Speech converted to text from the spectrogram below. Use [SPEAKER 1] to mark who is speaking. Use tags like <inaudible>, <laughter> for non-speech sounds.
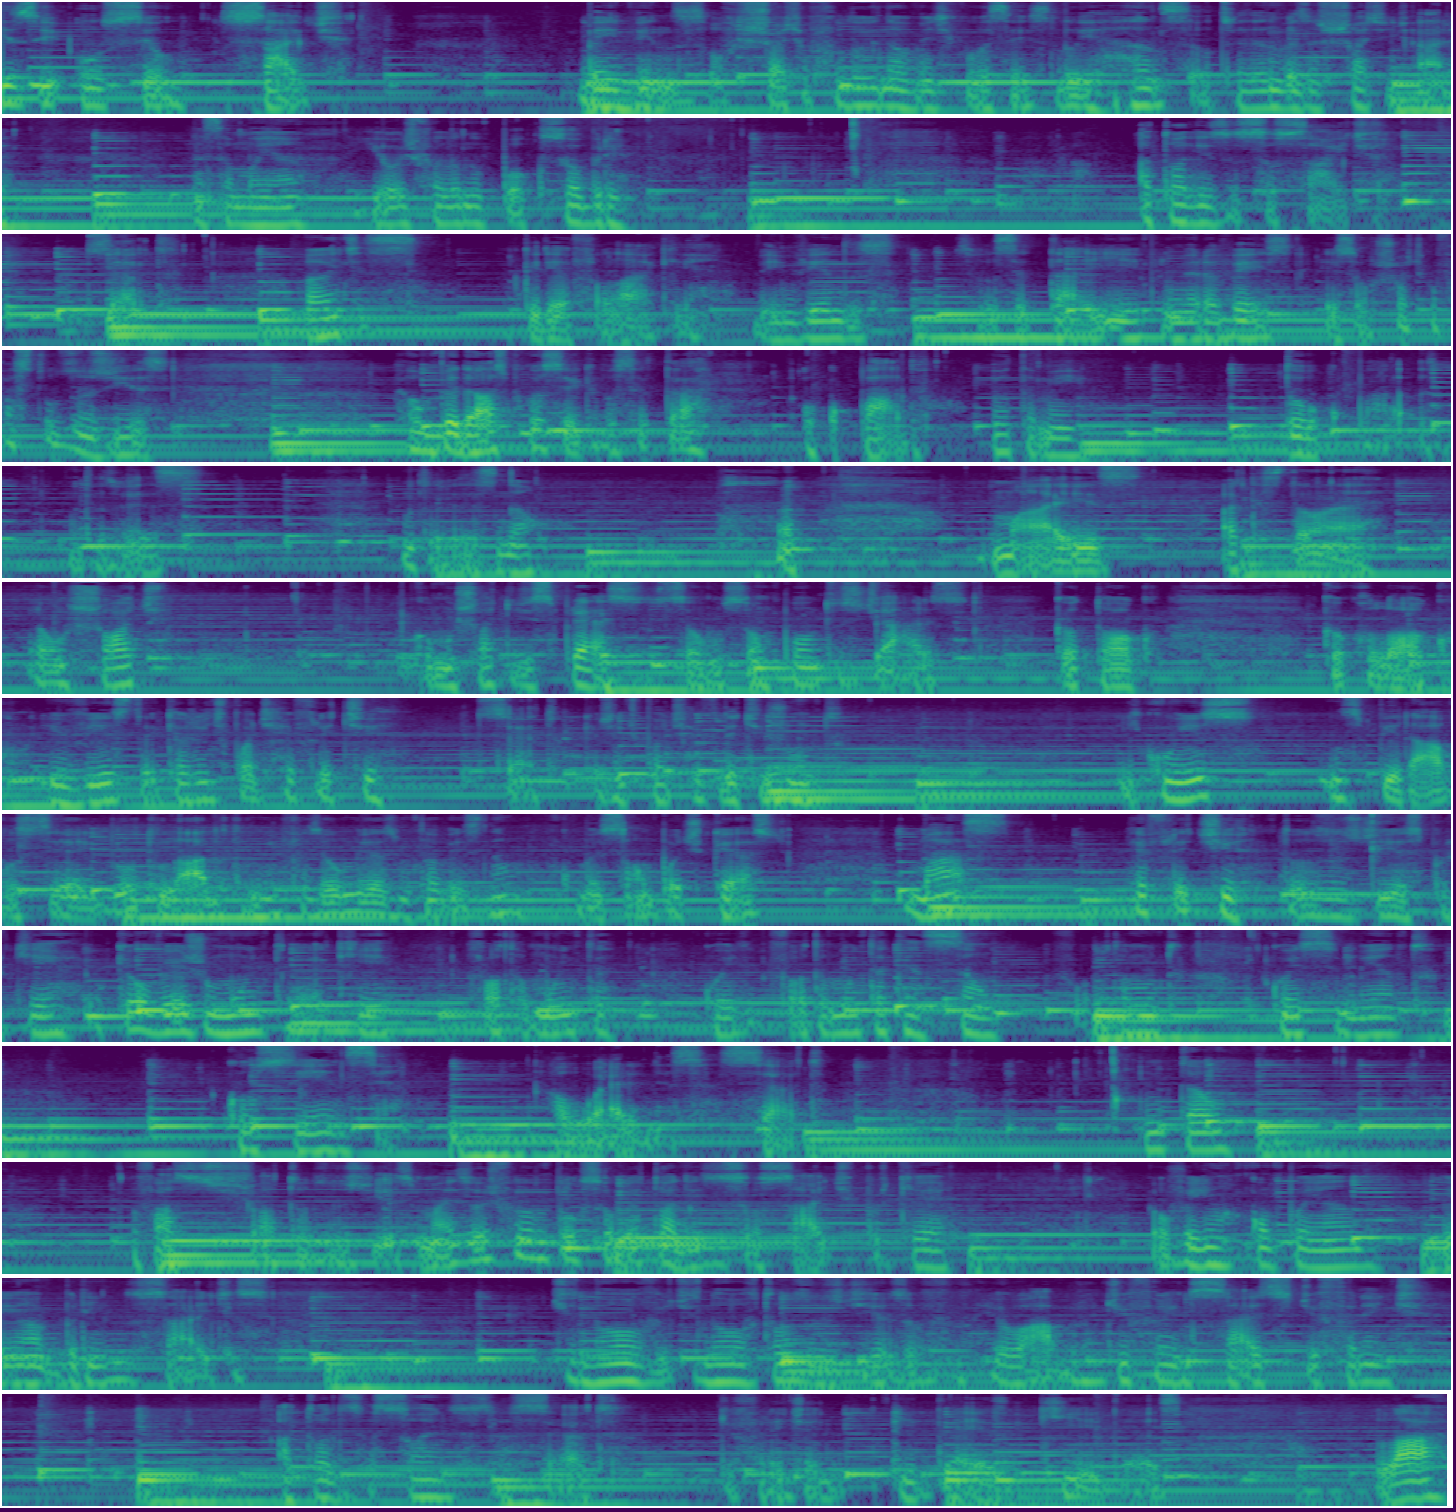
[SPEAKER 1] atualize o seu site. Bem-vindos ao Shot of Louis, novamente com vocês, Louis Hansel, trazendo mais um shot diário nessa manhã. E hoje falando um pouco sobre atualize o seu site, certo? Antes, eu queria falar aqui, bem-vindos, se você tá aí primeira vez, esse é um shot que eu faço todos os dias, é um pedaço porque eu sei que você tá ocupado, eu também tô ocupado, muitas vezes, muitas vezes não, <laughs> mas a questão é, é um shot como um shot de expresso, são, são pontos diários que eu toco, que eu coloco em vista que a gente pode refletir, certo? Que a gente pode refletir junto. E com isso, inspirar você aí do outro lado também fazer o mesmo, talvez não começar um podcast, mas refletir todos os dias, porque o que eu vejo muito é que falta muita falta muita atenção, falta muito conhecimento, consciência, awareness, certo? Então, eu faço esse shot todos os dias, mas hoje falando um pouco sobre atualize o seu site, porque eu venho acompanhando, venho abrindo sites de novo, de novo, todos os dias eu, eu abro diferentes sites, diferentes atualizações, tá certo? Diferentes ideias aqui, ideias lá.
